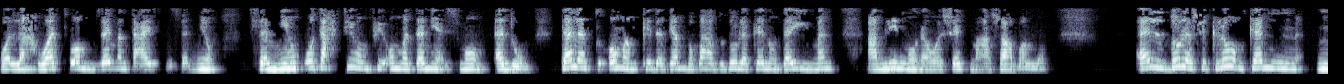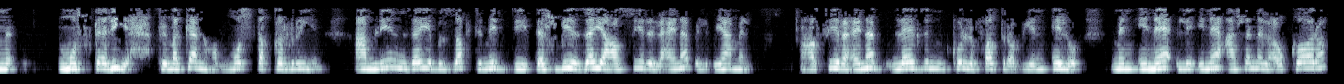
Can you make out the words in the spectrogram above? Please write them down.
ولا اخواتهم زي ما انت عايز تسميهم. سميهم وتحتيهم في أمة تانية اسمهم أدوم ثلاث أمم كده جنب بعض دول كانوا دايما عاملين مناوشات مع شعب الله. قال دول شكلهم كان مستريح في مكانهم مستقرين عاملين زي بالظبط مدي تشبيه زي عصير العنب اللي بيعمل عصير عنب لازم كل فترة بينقله من إناء لإناء عشان العكاره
